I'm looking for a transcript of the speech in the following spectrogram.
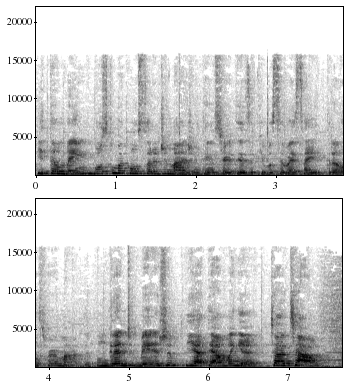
e também busque uma consultora de imagem. Tenho certeza que você vai sair transformada. Um grande beijo e até amanhã. Tchau, tchau!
